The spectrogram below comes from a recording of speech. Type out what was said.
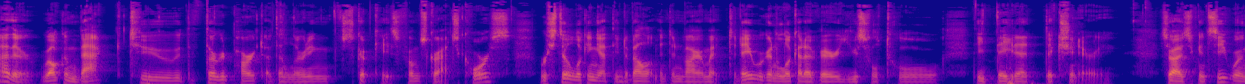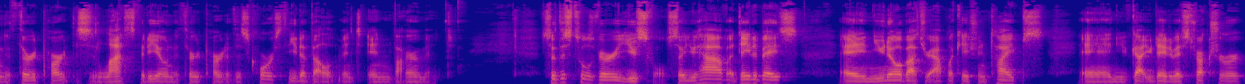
Hi there, welcome back to the third part of the Learning Scriptcase from Scratch course. We're still looking at the development environment. Today we're going to look at a very useful tool, the Data Dictionary. So as you can see, we're in the third part. This is the last video in the third part of this course, the development environment. So this tool is very useful. So you have a database and you know about your application types, and you've got your database structure,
